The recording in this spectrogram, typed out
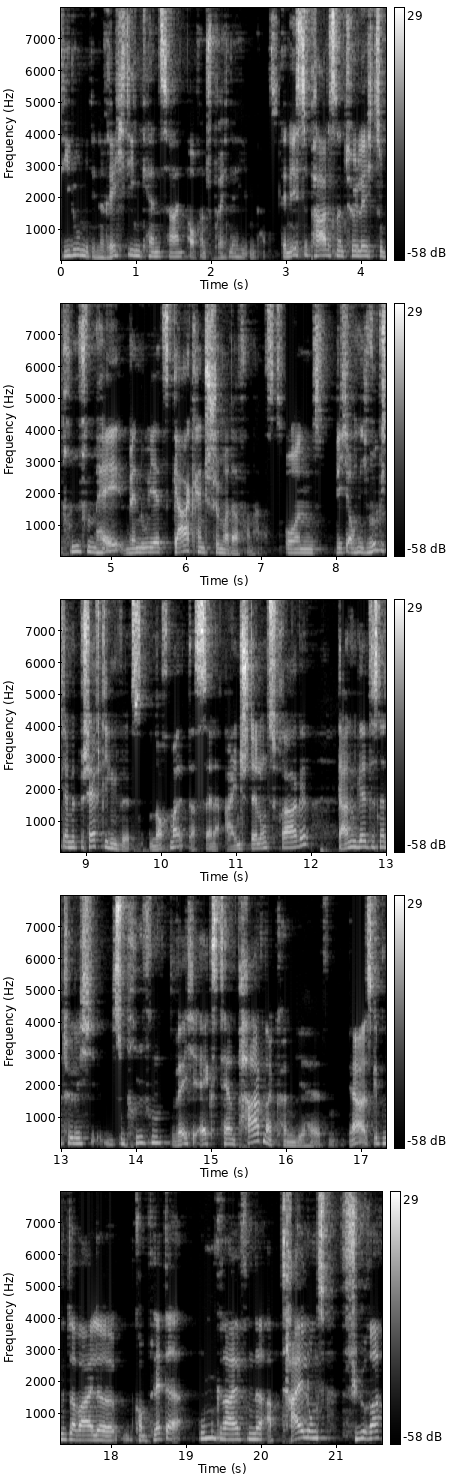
die du mit den richtigen Kennzahlen auch entsprechend erheben kannst. Der nächste Part ist natürlich zu prüfen, hey, wenn du jetzt gar keinen Schimmer davon hast und dich auch nicht wirklich damit beschäftigen willst, nochmal, das ist eine Einstellungsfrage, dann gilt es natürlich zu prüfen, welche externen Partner können dir helfen. Ja, es gibt mittlerweile komplette umgreifende Abteilungsführer,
